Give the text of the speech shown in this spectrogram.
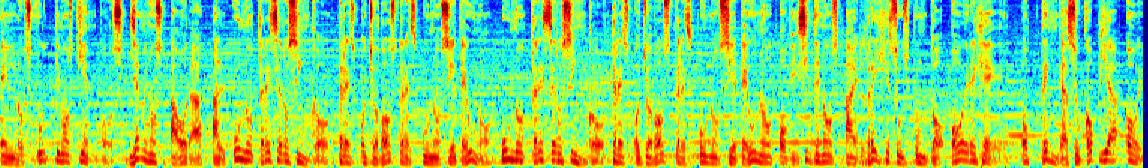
en los últimos tiempos. Llámenos ahora al 1305-382-3171, 1305-382-3171 o visítenos a elreyjesus.org. Obtenga su copia hoy.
